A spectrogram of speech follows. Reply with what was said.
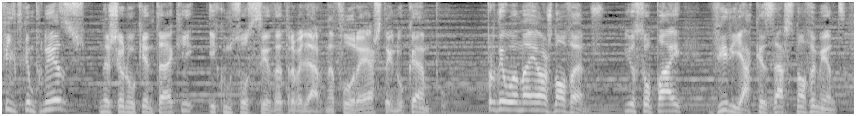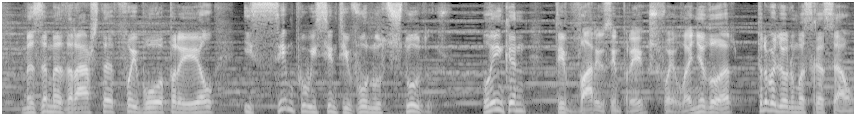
Filho de camponeses, nasceu no Kentucky e começou cedo a trabalhar na floresta e no campo. Perdeu a mãe aos 9 anos e o seu pai viria a casar-se novamente, mas a madrasta foi boa para ele e sempre o incentivou nos estudos. Lincoln teve vários empregos, foi lenhador, trabalhou numa serração,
